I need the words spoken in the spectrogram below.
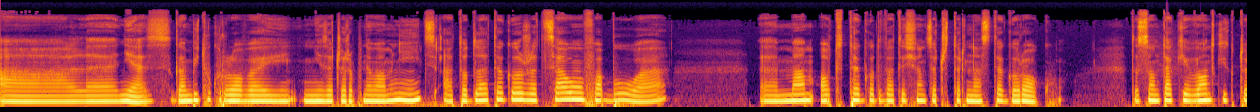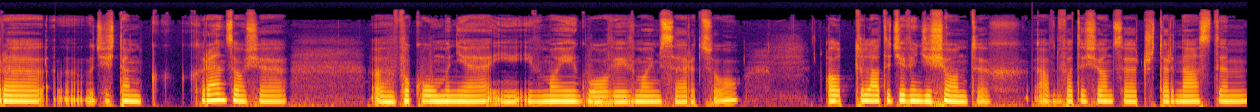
Ale nie, z Gambitu Królowej nie zaczerpnęłam nic, a to dlatego, że całą fabułę e, mam od tego 2014 roku. To są takie wątki, które e, gdzieś tam kręcą się e, wokół mnie i, i w mojej głowie, i w moim sercu od lat 90., a w 2014 y,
